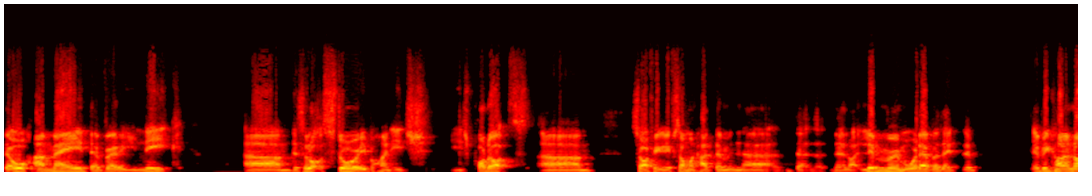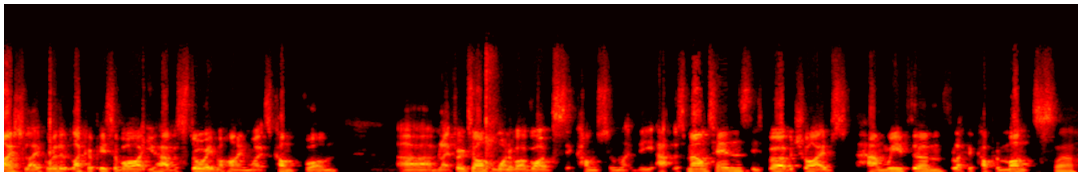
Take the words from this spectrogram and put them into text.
They're all handmade. They're very unique. Um, there's a lot of story behind each each product. Um, so I think if someone had them in their their, their like living room or whatever, they, they it'd be kind of nice. Like with like a piece of art, you have a story behind where it's come from. Um, like for example, one of our rugs, it comes from like the Atlas Mountains. These Berber tribes hand weave them for like a couple of months. Wow.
